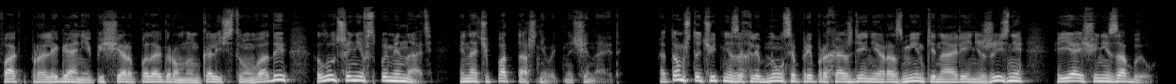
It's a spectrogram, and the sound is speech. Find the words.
Факт пролегания пещеры под огромным количеством воды лучше не вспоминать, иначе подташнивать начинает. О том, что чуть не захлебнулся при прохождении разминки на арене жизни, я еще не забыл.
